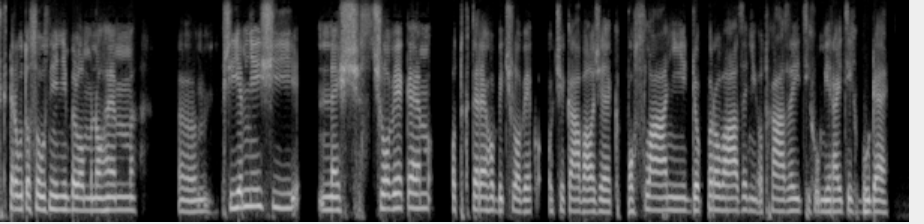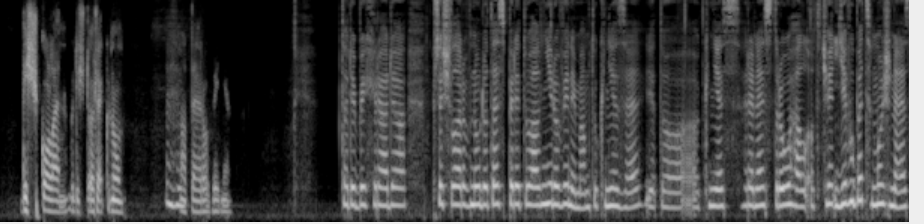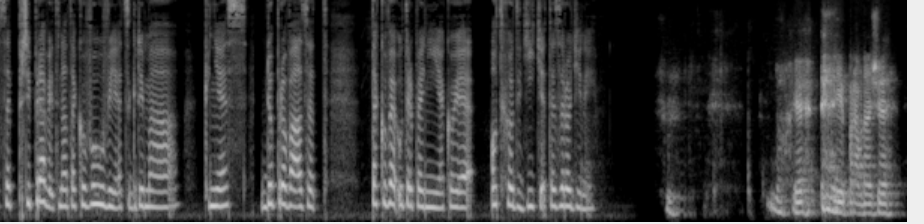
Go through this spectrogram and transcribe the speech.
s kterou to souznění bylo mnohem um, příjemnější než s člověkem, od kterého by člověk očekával, že k poslání, doprovázení odcházejících, umírajících bude vyškolen, když to řeknu mm-hmm. na té rovině. Tady bych ráda přešla rovnou do té spirituální roviny. Mám tu kněze, je to kněz René Strouhal. Otče, je vůbec možné se připravit na takovou věc, kdy má kněz doprovázet takové utrpení, jako je odchod dítěte z rodiny? Hm. No, je, je pravda, že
